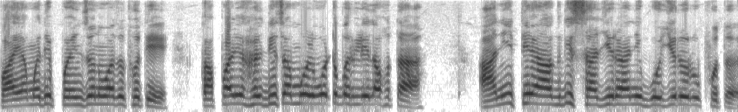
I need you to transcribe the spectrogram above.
पायामध्ये पैंजण वाजत होते. कपाळी हळदीचा मळवट भरलेला होता. आणि ते अगदी साजिरं आणि गोजिरं रूप होतं.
